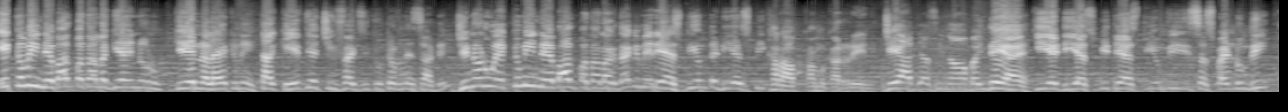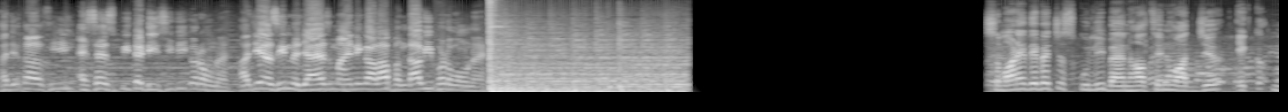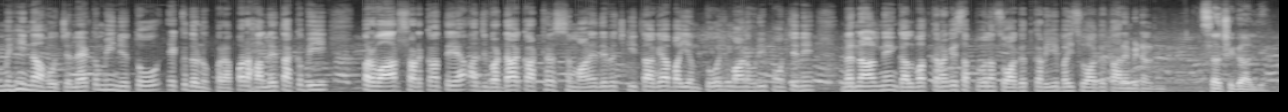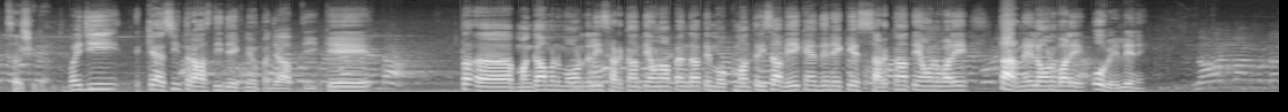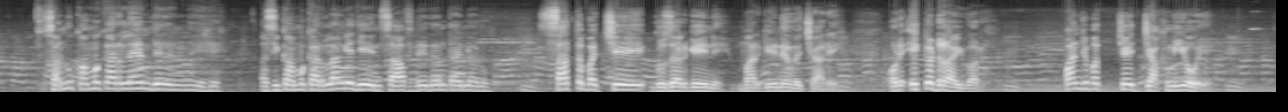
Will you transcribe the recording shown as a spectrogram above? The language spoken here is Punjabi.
1 ਮਹੀਨੇ ਬਾਅਦ ਪਤਾ ਲੱਗਿਆ ਇਹਨਾਂ ਨੂੰ ਕਿ ਇਹ ਨਲਾਇਕ ਨੇ। ਤਾਂ ਕੇਵ ਦੇ ਚੀਫ ਐਗਜ਼ੀਕਿਊਟਿਵ ਨੇ ਸਾਡੇ, ਜਿਨ੍ਹਾਂ ਨੂੰ ਇੱਕ ਮਹੀਨੇ ਬਾਅਦ ਪਤਾ ਲੱਗਦਾ ਕਿ ਮੇਰੇ ਐਸਡੀਐਮ ਤੇ ਡੀਐਸਪੀ ਖਰਾਬ ਕੰਮ ਕਰ ਰਹੇ ਨੇ। ਜੇ ਅੱਜ ਅਸੀਂ ਨਾ ਬੈਂਦੇ ਆਏ ਕਿ ਇਹ ਡੀਐਸਪੀ ਤੇ ਐਸਡੀਐਮ ਵੀ ਸਸਪੈਂਡ ਹੁੰਦੀ, ਹਜੇ ਤਾਂ ਅਸੀਂ ਐਸਐਸਪੀ ਤੇ ਡੀਸੀ ਵੀ ਕਰਾਉਣਾ ਹੈ। ਹਜੇ ਅਸੀਂ ਨਜਾਇਜ਼ ਮਾਈਨਿੰਗ ਵਾਲਾ ਬੰਦਾ ਵੀ ਫੜਵਾਉਣਾ ਹੈ। ਸਮਾਣੇ ਦੇ ਵਿੱਚ ਸਕੂਲੀ ਬੈਨ ਹਾਦਸੇ ਨੂੰ ਅੱਜ ਇੱਕ ਮਹੀਨਾ ਹੋ ਚੱਲਿਆ ਇੱਕ ਮਹੀਨੇ ਤੋਂ ਇੱਕ ਦਿਨ ਉੱਪਰ ਆ ਪਰ ਹਾਲੇ ਤੱਕ ਵੀ ਪਰਿਵਾਰ ਸੜਕਾਂ ਤੇ ਆ ਅੱਜ ਵੱਡਾ ਇਕੱਠ ਸਮਾਣੇ ਦੇ ਵਿੱਚ ਕੀਤਾ ਗਿਆ। ਬਾਈ ਅਮਤੋਜ ਮਾਨ ਹੋਰੀ ਪਹੁੰਚੇ ਨੇ। ਮੇਰੇ ਨਾਲ ਨੇ। ਗੱਲਬਾਤ ਕਰਾਂਗੇ। ਸਭ ਤੋਂ ਪਹਿਲਾਂ ਸਵਾਗਤ ਕਰੀਏ। ਬਾਈ ਸਵਾਗਤ ਆ ਰਹੇ ਬੇਟਲ में ਸਤਿ ਸ਼੍ਰੀ ਅਕਾਲ ਜੀ। ਸਤਿ ਸ਼੍ਰੀ ਅਕਾਲ ਬਾਈ ਜੀ ਕੈਸੀ ਤਰਾਸਦੀ ਦੇਖਦੇ ਹੋ ਪੰਜਾਬ ਦੀ? ਕਿ ਮੰਗਾਂ ਮਨਵਾਉਣ ਦੇ ਲਈ ਸੜਕਾਂ ਤੇ ਆਉਣਾ ਪੈਂਦਾ ਤੇ ਮੁੱਖ ਮੰਤਰੀ ਸਾਹਿਬ ਇਹ ਕਹਿੰਦੇ ਨੇ ਕਿ ਸੜਕਾਂ ਤੇ ਆਉਣ ਵਾਲੇ ਧਰਨੇ ਲਾਉਣ ਵਾਲੇ ਉਹ ਵਿਹਲੇ ਨੇ। ਸਾਨੂੰ ਕੰਮ ਕਰ ਲੈਣ ਦੇ ਦੇਣ ਇਹ। ਅਸੀਂ ਕੰਮ ਕਰ ਲਾਂਗੇ, ਜੇ ਇਨਸਾਫ ਦੇ ਦੇਣ ਤਾਂ ਇਹਨਾਂ ਨੂੰ। ਸੱਤ ਬੱਚੇ ਗੁਜ਼ਰ ਗਏ ਨੇ, ਮਰ ਗਏ ਨੇ ਵਿਚਾਰੇ। ਔਰ ਇੱਕ ਡਰਾਈਵਰ, ਪੰਜ ਬੱਚੇ ਜ਼ਖਮੀ ਹੋਏ।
